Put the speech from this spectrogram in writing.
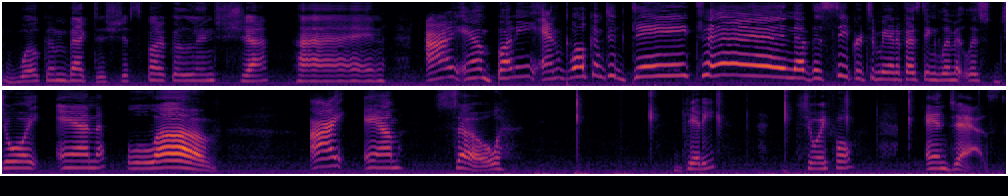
Welcome back to Shift Sparkle and Shine. I am Bunny, and welcome to day 10 of the secret to manifesting limitless joy and love. I am so giddy, joyful, and jazzed.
